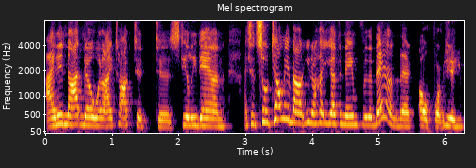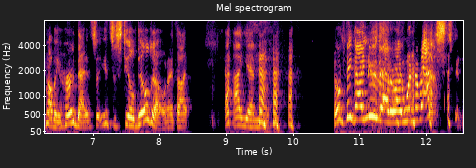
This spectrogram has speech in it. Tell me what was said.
I did not know when I talked to, to Steely Dan. I said, "So tell me about you know how you got the name for the band." And they're, "Oh, for you know, you probably heard that. It's a, it's a steel dildo." And I thought, "Yeah, no, don't think I knew that, or I wouldn't have asked it."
